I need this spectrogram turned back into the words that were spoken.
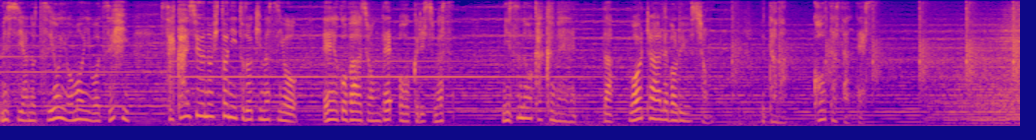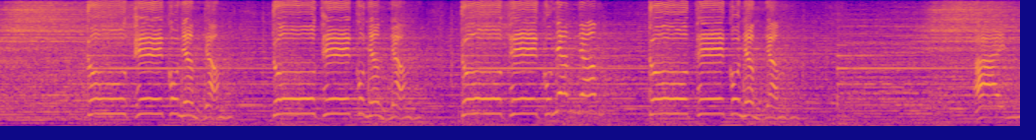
メシアの強い思いをぜひ世界中の人に届きますよう英語バージョンでお送りします。水の革命 The Water Revolution 歌はコータさんです。どうてこにゃんにゃん。どうてこにゃんにゃん。どうてこにゃんにゃん。どうてこにゃんにゃん。I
